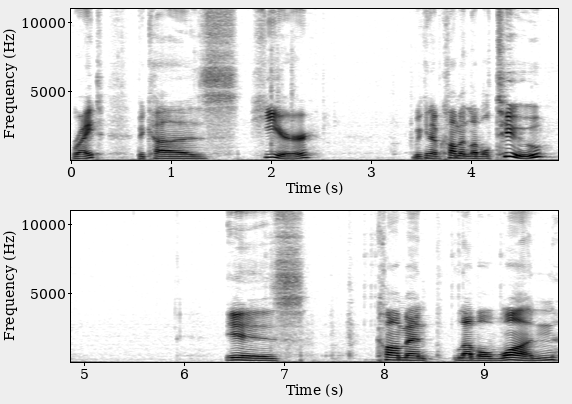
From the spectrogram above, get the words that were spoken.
Right? Because here we can have comment level two is comment level one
